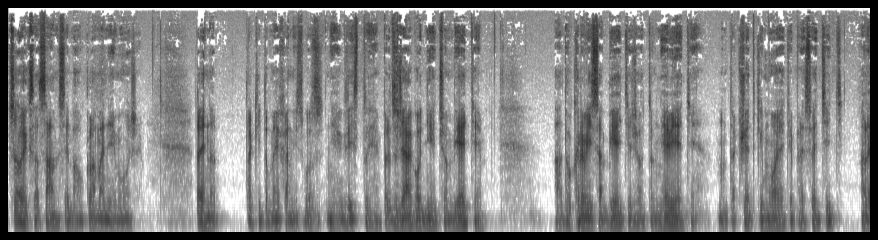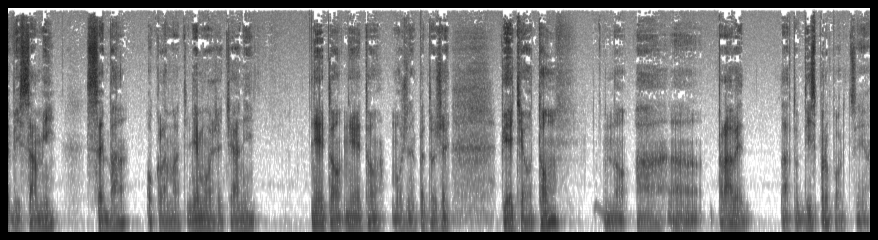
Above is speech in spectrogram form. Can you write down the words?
človek sa sám seba oklamať nemôže. To je no, takýto mechanizmus neexistuje. Pretože ak o niečom viete a do krvi sa bijete, že o tom neviete, no tak všetky môžete presvedčiť, ale vy sami seba oklamať nemôžete ani. Nie je to, nie je to možné, pretože viete o tom, no a, a práve táto disproporcia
